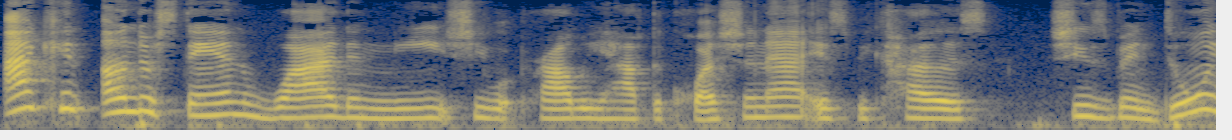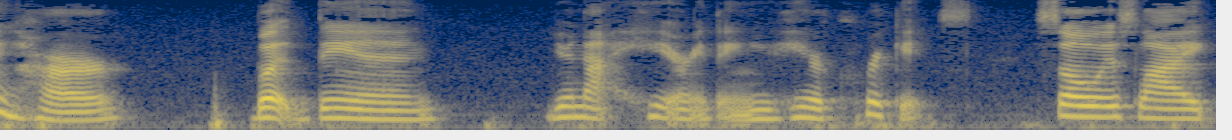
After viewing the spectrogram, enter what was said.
i can understand why the need she would probably have to question that is because she's been doing her but then you're not hearing anything. You hear crickets. So it's like,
